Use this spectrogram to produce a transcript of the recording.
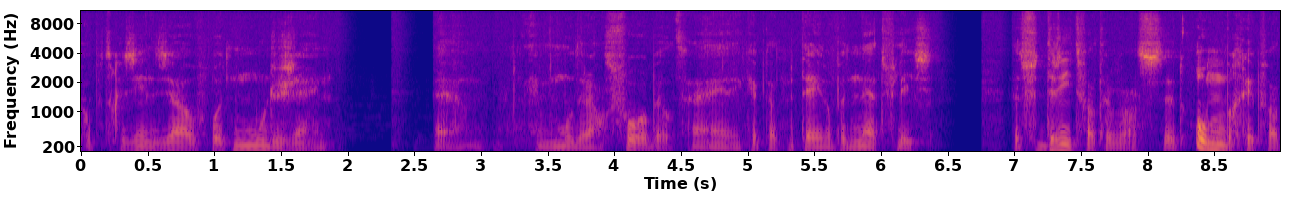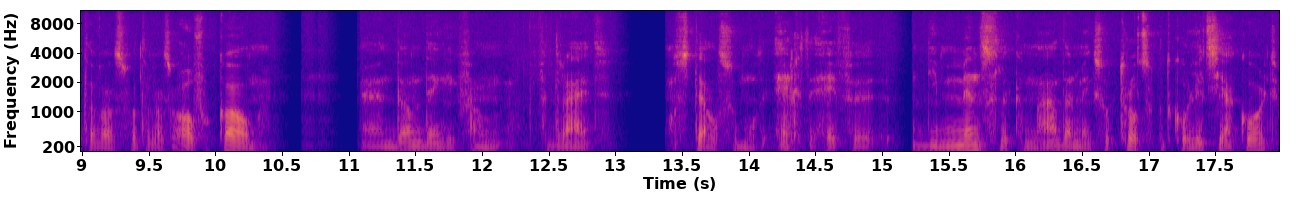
op het gezin zelf, op het moeder zijn. Uh, moeder als voorbeeld. Ik heb dat meteen op het netvlies. Het verdriet wat er was, het onbegrip wat er was, wat er was overkomen. En dan denk ik van, verdraaid. Ons stelsel moet echt even die menselijke maat, daarom ben ik zo trots op het coalitieakkoord,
